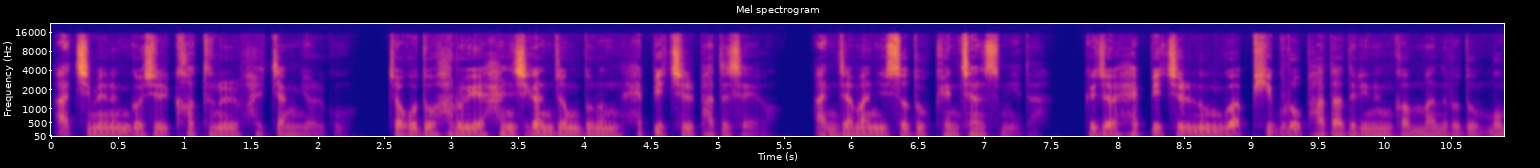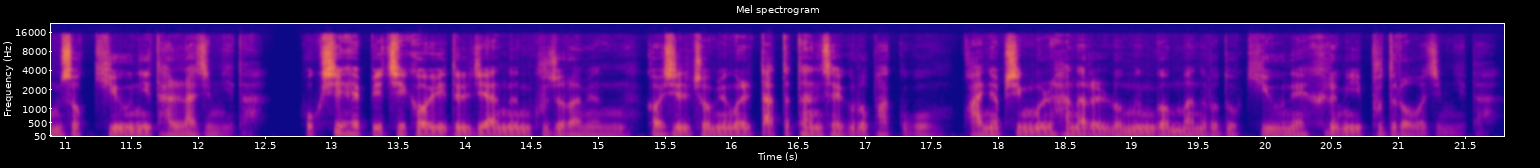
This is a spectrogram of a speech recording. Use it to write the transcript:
아침에는 거실 커튼을 활짝 열고 적어도 하루에 1시간 정도는 햇빛을 받으세요. 앉아만 있어도 괜찮습니다. 그저 햇빛을 눈과 피부로 받아들이는 것만으로도 몸속 기운이 달라집니다. 혹시 햇빛이 거의 들지 않는 구조라면 거실 조명을 따뜻한 색으로 바꾸고 관엽식물 하나를 놓는 것만으로도 기운의 흐름이 부드러워집니다.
